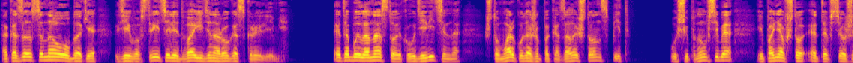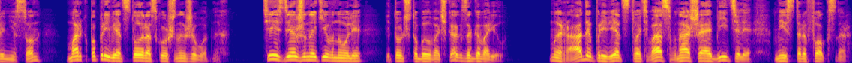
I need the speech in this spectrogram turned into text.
оказался на облаке, где его встретили два единорога с крыльями. Это было настолько удивительно, что Марку даже показалось, что он спит. Ущипнув себя и поняв, что это все же не сон, Марк поприветствовал роскошных животных. Те сдержанно кивнули, и тот, что был в очках, заговорил. «Мы рады приветствовать вас в нашей обители, мистер Фокснер».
